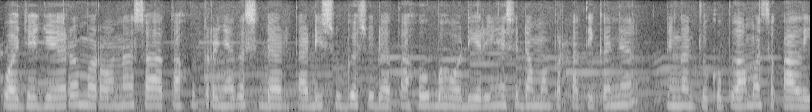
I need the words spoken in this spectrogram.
Wajah Jera merona saat tahu ternyata sedari tadi Suga sudah tahu bahwa dirinya sedang memperhatikannya dengan cukup lama sekali.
